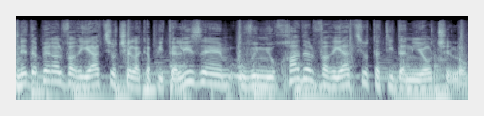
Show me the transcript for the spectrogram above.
נדבר על וריאציות של הקפיטליזם, ובמיוחד על וריאציות עתידניות שלו.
